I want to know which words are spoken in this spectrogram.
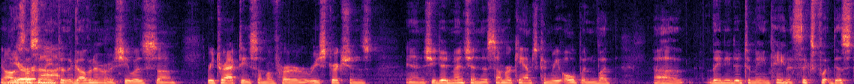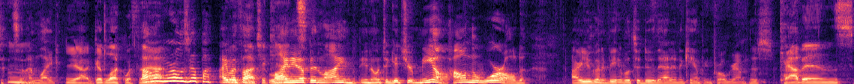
You know, I was listening to the governor, or she was um, retracting some of her restrictions, and she did mention that summer camps can reopen, but uh, they needed to maintain a six foot distance. And I'm like, yeah, good luck with that. how in the world is that? po- I would thought lining up in line, you know, to get your meal. How in the world are you going to be able to do that in a camping program? This Cabins,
